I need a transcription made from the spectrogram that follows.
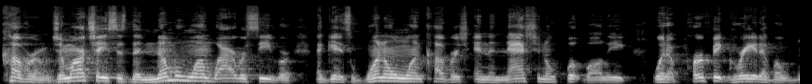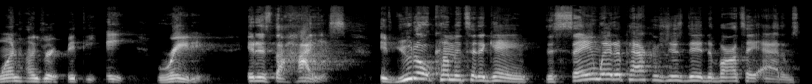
cover him. Ja'Marr Chase is the number one wide receiver against one-on-one coverage in the National Football League with a perfect grade of a 158 rating. It is the highest. If you don't come into the game the same way the Packers just did Davante Adams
